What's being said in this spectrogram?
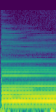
Música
